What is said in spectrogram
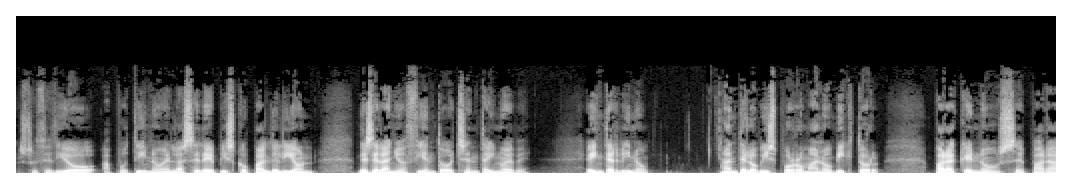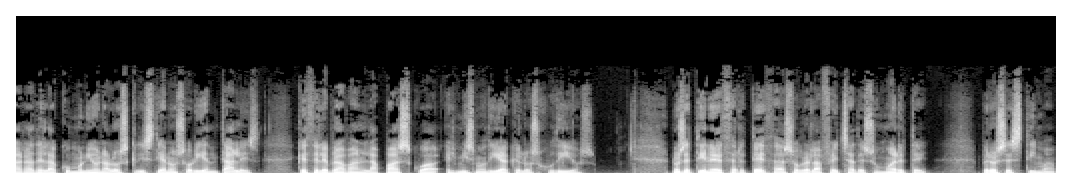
sucedió a Potino en la sede episcopal de Lyon desde el año 189 e intervino ante el obispo romano Víctor para que no separara de la comunión a los cristianos orientales que celebraban la Pascua el mismo día que los judíos. No se tiene certeza sobre la fecha de su muerte, pero se estima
